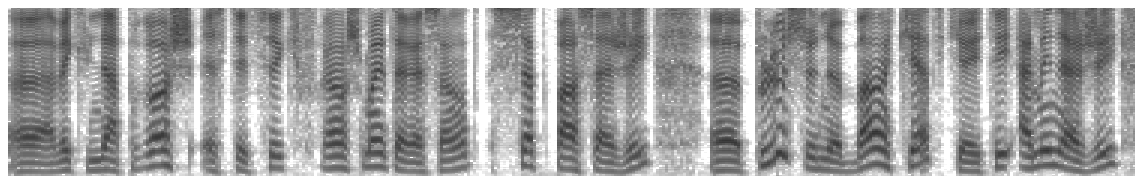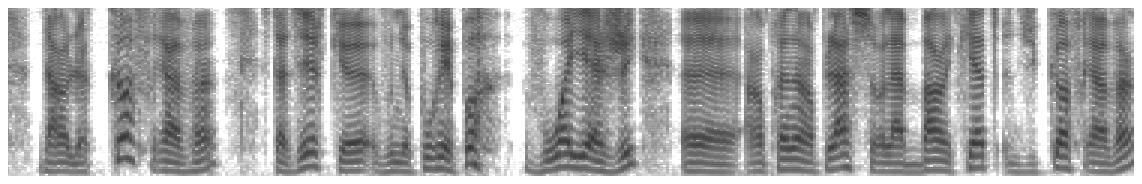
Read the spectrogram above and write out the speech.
euh, avec une approche esthétique franchement intéressante, sept passagers, euh, plus une banquette qui a été aménagée dans le coffre avant, c'est-à-dire que vous ne pourrez pas voyager euh, en prenant place sur la banquette du coffre avant,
